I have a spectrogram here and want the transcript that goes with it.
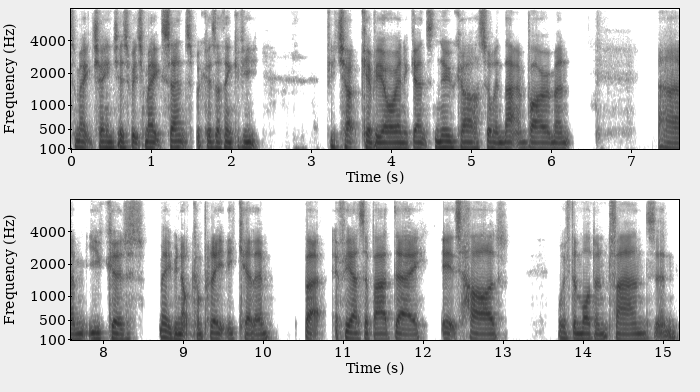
to make changes, which makes sense because I think if you if you chuck Kiwior in against Newcastle in that environment, um, you could maybe not completely kill him, but if he has a bad day, it's hard with the modern fans, and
